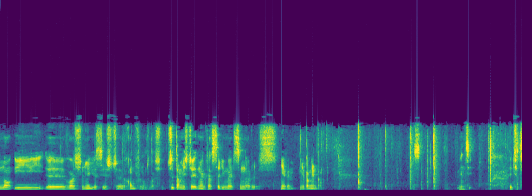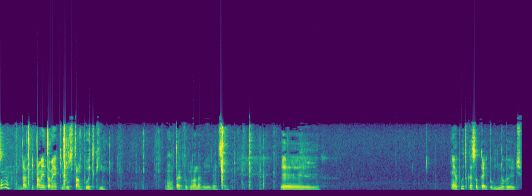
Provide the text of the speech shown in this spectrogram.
No i właśnie jest jeszcze Homefront właśnie. Czy tam jeszcze jedna gra serii Mercenaries? Nie wiem, nie pamiętam. Więc wiecie co? Nawet nie pamiętam jaki był stan płytki. O, tak wygląda mniej więcej. Yy... Nie, płytka jest ok, powinno być.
